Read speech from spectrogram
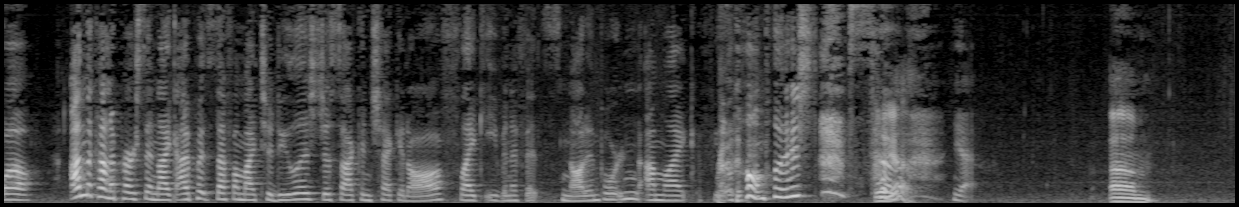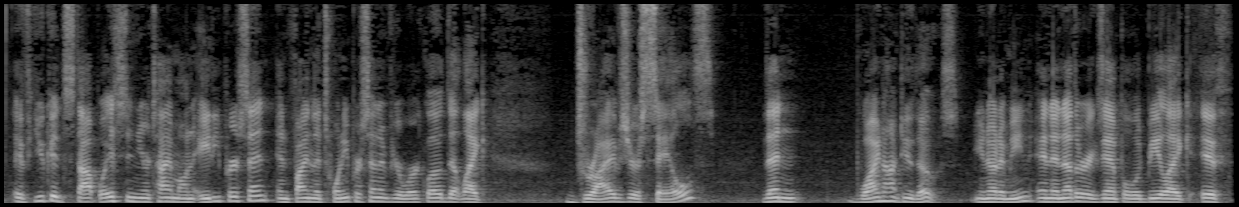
well, I'm the kind of person like I put stuff on my to do list just so I can check it off. Like even if it's not important, I'm like feel accomplished. so well, yeah, yeah. Um, if you could stop wasting your time on 80% and find the 20% of your workload that like drives your sales, then why not do those? You know what I mean? And another example would be like if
